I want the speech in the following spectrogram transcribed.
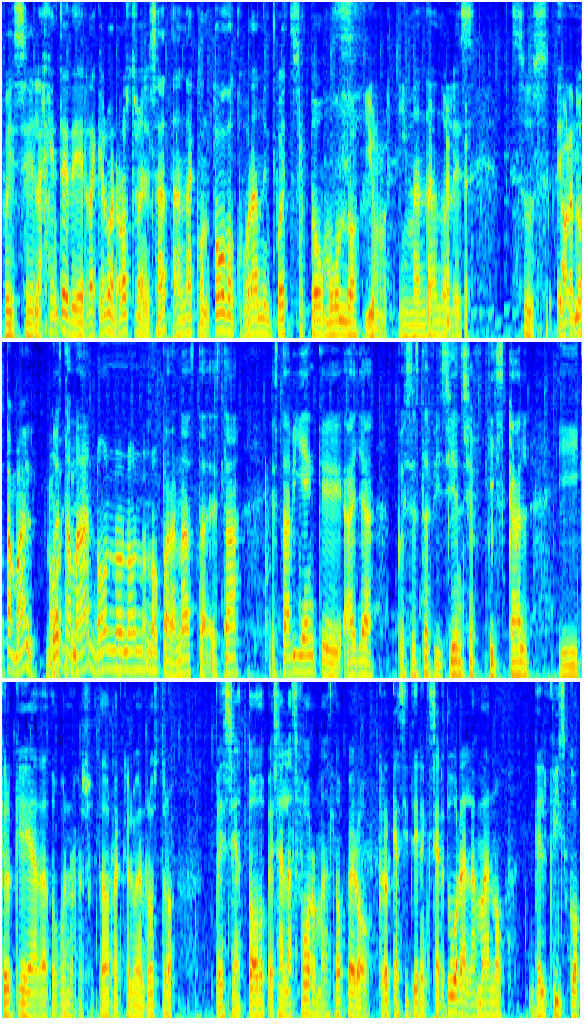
pues eh, la gente de Raquel Buenrostro en el SAT anda con todo, cobrando impuestos a todo mundo y mandándoles sus... Eh, Ahora no está mal, ¿no? está mal, no, no, no, no, no, para nada, está, está, está bien que haya pues esta eficiencia fiscal y creo que ha dado buenos resultados Raquel Buenrostro pese a todo, pese a las formas, ¿no? Pero creo que así tiene que ser dura la mano del fisco.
